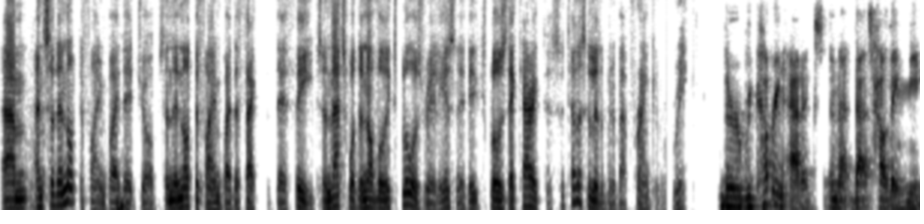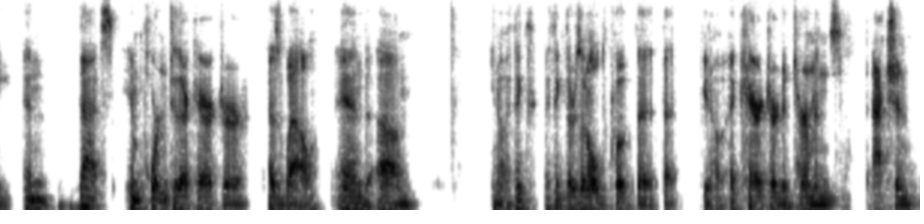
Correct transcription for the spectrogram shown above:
Um, and so they're not defined by their jobs and they're not defined by the fact that they're thieves. And that's what the novel explores, really, isn't it? It explores their characters. So tell us a little bit about Frank and Rick. They're recovering addicts, and that, that's how they meet. And that's important to their character as well. And, um, you know, I think I think there's an old quote that that you know a character determines action.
